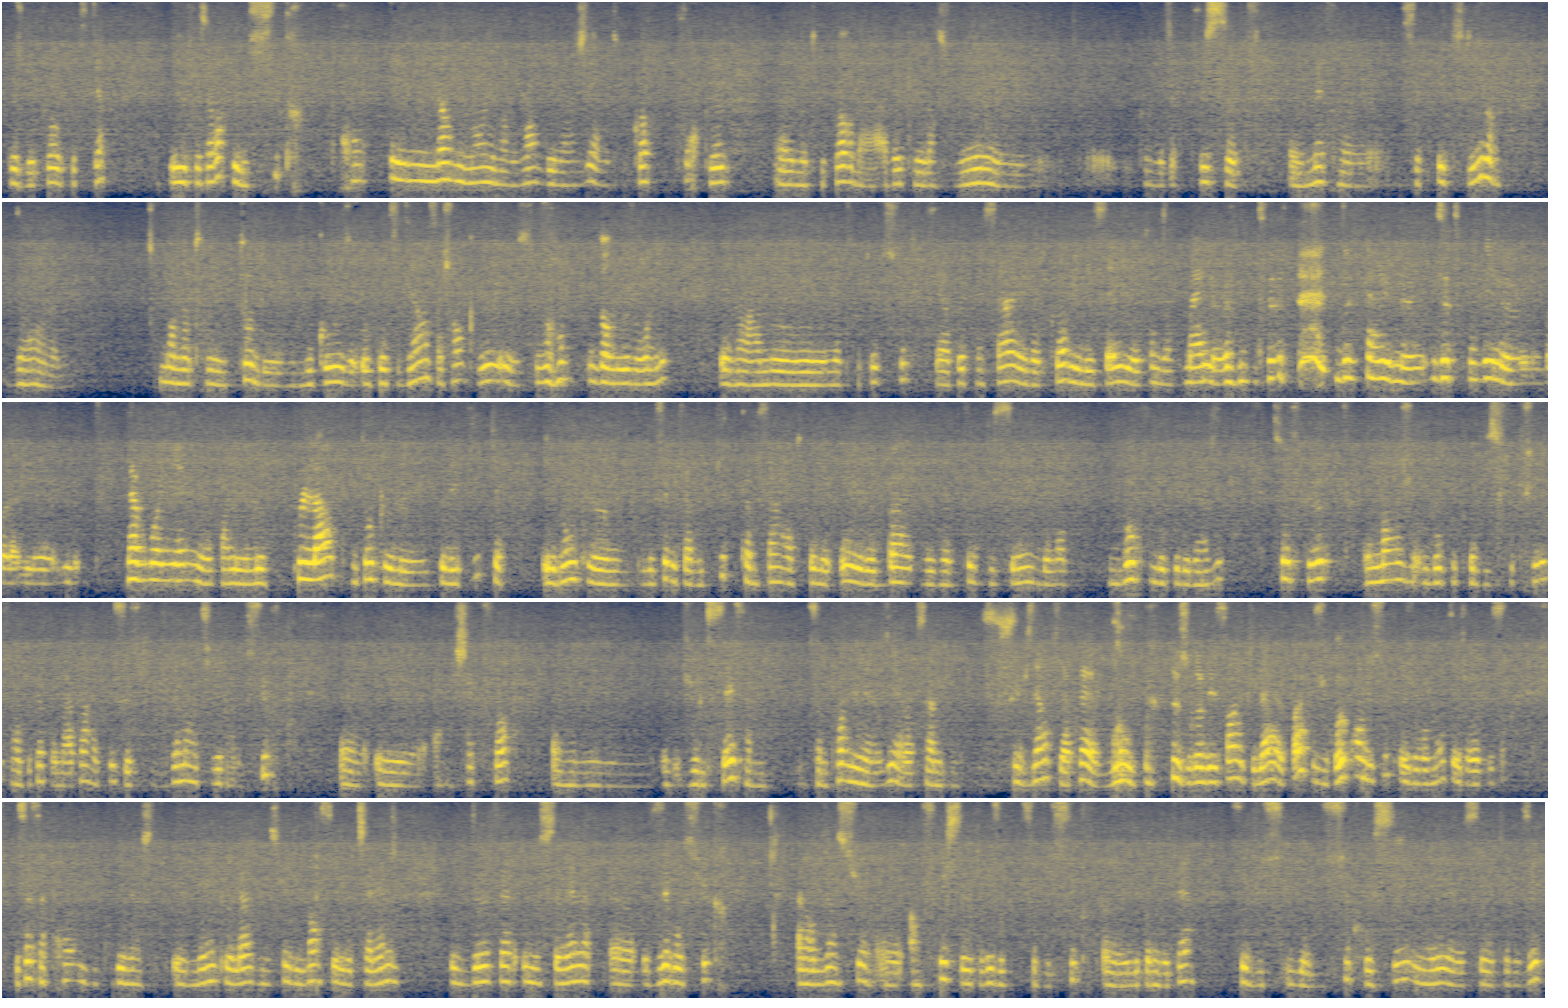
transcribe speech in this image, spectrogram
que je déploie au quotidien. Et il faut savoir que le sucre prend énormément, énormément d'énergie à notre corps pour que notre corps, bah, avec l'insuline, puisse euh, mettre euh, cet équilibre euh, dans notre taux de glucose au quotidien, sachant que souvent dans nos journées, et ben, notre taux de sucre, c'est à peu près ça, et votre corps, il essaye tant bien que mal de, de, faire une, de trouver le, voilà, le, la moyenne, enfin le, plat plutôt que, le, que les pics. Et donc, euh, le fait de faire des pics comme ça entre le haut et le bas de notre taux glycémique demande beaucoup, beaucoup d'énergie. Sauf que on mange beaucoup de produits sucrés, en tout cas pour ma part, en plus, je suis vraiment attirée par le sucre. Euh, et à chaque fois, euh, je le sais, ça me, ça me prend de l'énergie. Alors, ça je suis bien, puis après, je redescends, et puis là, paf, je reprends du sucre et je remonte et je redescends. Et ça, ça prend beaucoup d'énergie. Et donc là, je me suis lancé le challenge de faire une semaine euh, zéro sucre. Alors bien sûr, euh, un fruit c'est autorisé, c'est du sucre, les pommes de terre, il y a du sucre aussi, mais c'est autorisé.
